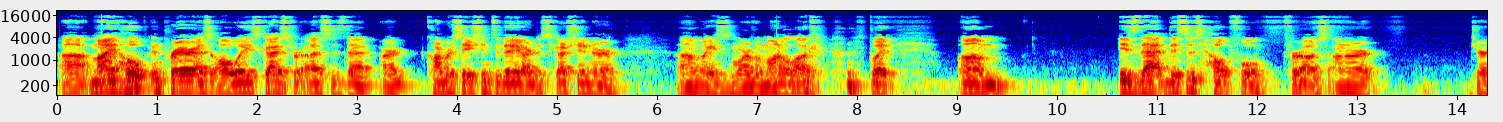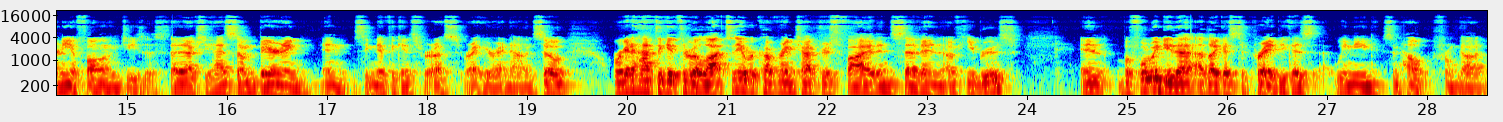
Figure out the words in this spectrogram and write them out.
Uh, my hope and prayer, as always, guys, for us is that our conversation today, our discussion, or um, I guess it's more of a monologue, but um, is that this is helpful for us on our journey of following Jesus, that it actually has some bearing and significance for us right here, right now. And so we're going to have to get through a lot today. We're covering chapters 5 and 7 of Hebrews. And before we do that, I'd like us to pray because we need some help from God.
